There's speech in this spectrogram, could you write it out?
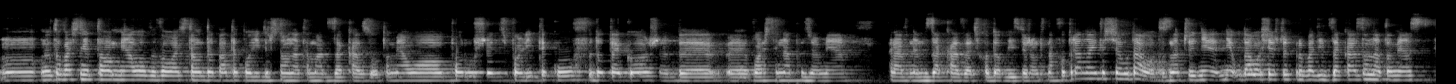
Mm, no to właśnie to miało wywołać tę debatę polityczną na temat zakazu. To miało poruszyć polityków do tego, żeby e, właśnie na poziomie prawnym zakazać hodowli zwierząt na futra, no i to się udało. To znaczy nie, nie udało się jeszcze wprowadzić zakazu, natomiast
